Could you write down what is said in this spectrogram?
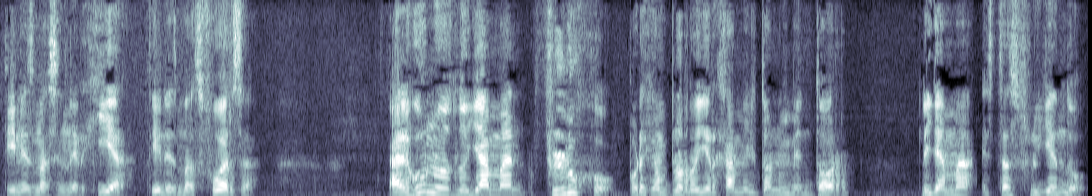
Tienes más energía, tienes más fuerza. Algunos lo llaman flujo. Por ejemplo, Roger Hamilton, mi mentor, le llama estás fluyendo.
